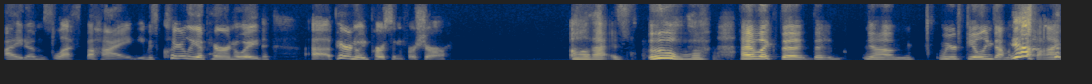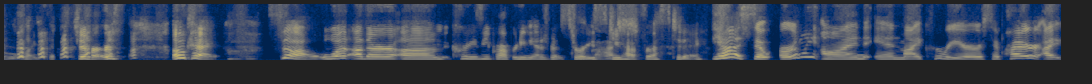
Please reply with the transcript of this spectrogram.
items left behind. He was clearly a paranoid uh, paranoid person for sure. Oh, that is ooh. I have like the the um weird feeling down my spine, like shivers. Okay. So, what other um crazy property management stories do you have for us today? Yeah, so early on in my career, so prior I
